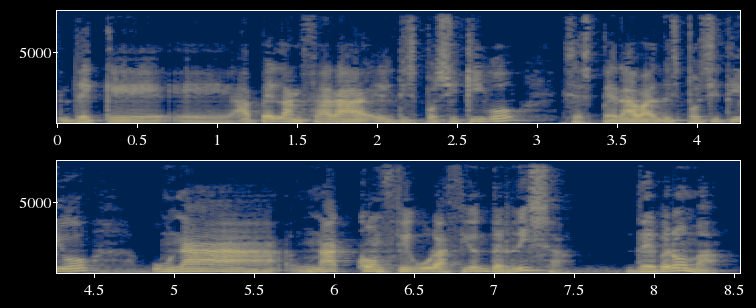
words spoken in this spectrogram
de que Apple lanzara el dispositivo, se esperaba el dispositivo, una, una configuración de risa, de broma.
